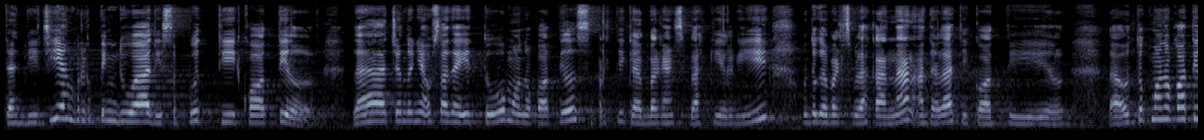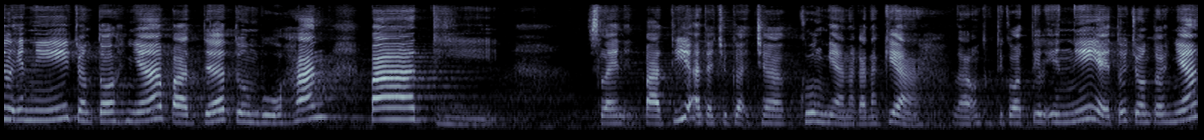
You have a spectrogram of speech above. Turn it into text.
dan biji yang berkeping dua disebut dikotil. Lah contohnya ustazah itu monokotil seperti gambar yang sebelah kiri. Untuk gambar sebelah kanan adalah dikotil. Nah, untuk monokotil ini contohnya pada tumbuhan padi. Selain padi ada juga jagung ya anak-anak ya. Nah untuk dikotil ini yaitu contohnya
